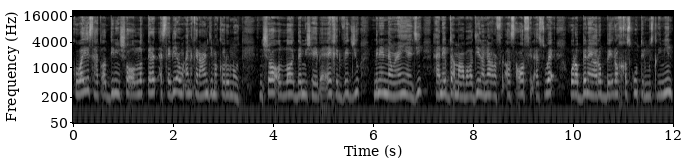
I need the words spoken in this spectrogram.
كويس هتقضيني إن شاء الله التلات أسابيع وأنا كان عندي مكرونات. إن شاء الله ده مش هيبقى آخر فيديو من النوعية دي. هنبدأ مع بعضينا نعرف الأسعار في الأسواق وربنا يا رب يرخص قوت المسلمين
